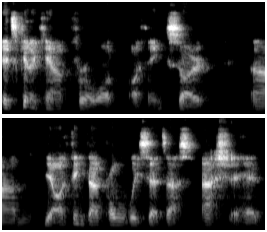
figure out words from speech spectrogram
it's going to count for a lot, I think. So, um, yeah, I think that probably sets Ash, Ash ahead.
